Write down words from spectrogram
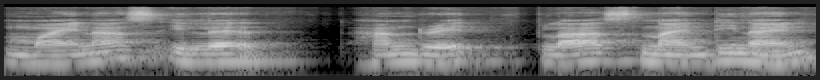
minus 100 plus 99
